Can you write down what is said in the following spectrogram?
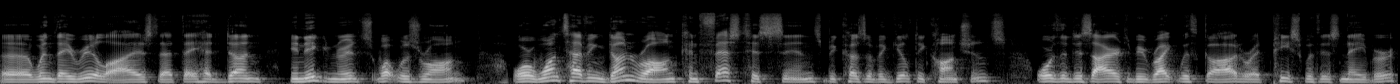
uh, when they realized that they had done in ignorance what was wrong, or once having done wrong, confessed his sins because of a guilty conscience, or the desire to be right with God or at peace with his neighbor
